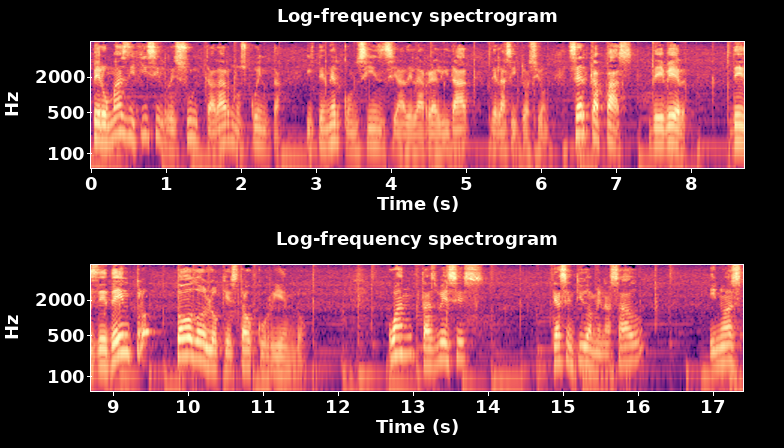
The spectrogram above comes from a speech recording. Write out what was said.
Pero más difícil resulta darnos cuenta y tener conciencia de la realidad de la situación. Ser capaz de ver desde dentro todo lo que está ocurriendo. ¿Cuántas veces te has sentido amenazado y no has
